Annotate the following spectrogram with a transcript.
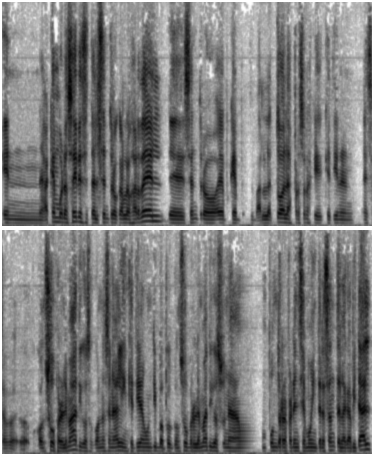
en, acá en Buenos Aires está el Centro Carlos Gardel, de centro eh, que todas las personas que, que tienen eso, consumos problemáticos o conocen a alguien que tiene algún tipo de consumo problemático, es una- un punto de referencia muy interesante en la capital.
